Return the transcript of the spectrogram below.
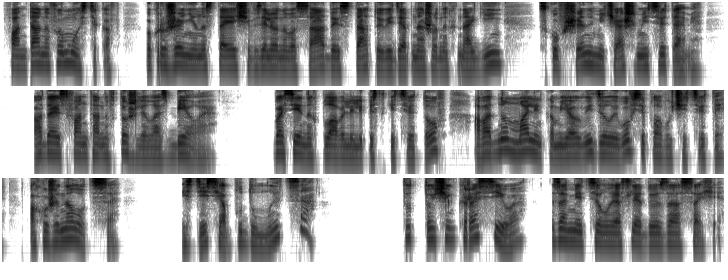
фонтанов и мостиков в окружении настоящего зеленого сада и статуи в виде обнаженных ногинь — с кувшинами, чашами и цветами. Вода из фонтанов тоже лилась белая. В бассейнах плавали лепестки цветов, а в одном маленьком я увидела и вовсе плавучие цветы, похожие на лотосы. И здесь я буду мыться? Тут очень красиво, заметила я, следуя за Асахи.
